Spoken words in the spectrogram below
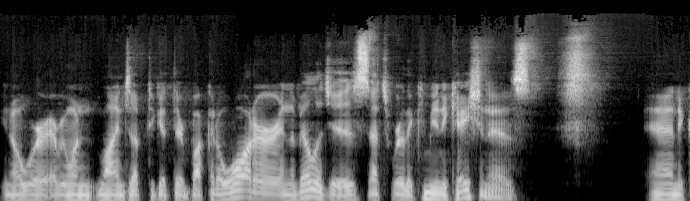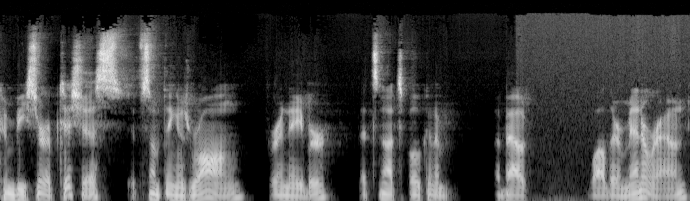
you know, where everyone lines up to get their bucket of water in the villages. That's where the communication is. And it can be surreptitious if something is wrong for a neighbor that's not spoken about while there are men around.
